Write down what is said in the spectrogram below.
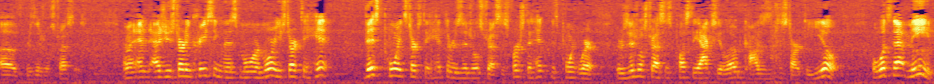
of residual stresses. And as you start increasing this more and more, you start to hit this point starts to hit the residual stresses. First, to hit this point where the residual stresses plus the axial load causes it to start to yield. Well, what's that mean?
